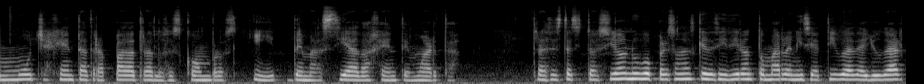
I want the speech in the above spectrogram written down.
mucha gente atrapada tras los escombros y demasiada gente muerta. Tras esta situación hubo personas que decidieron tomar la iniciativa de ayudar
